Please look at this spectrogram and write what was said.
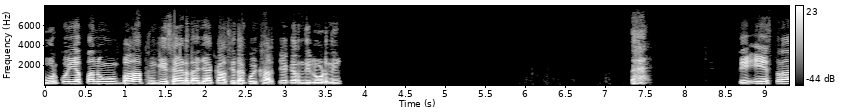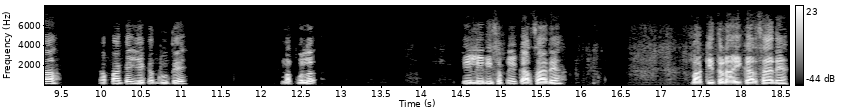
ਹੋਰ ਕੋਈ ਆਪਾਂ ਨੂੰ ਬਾਹਲਾ ਫੰਗੀ ਸਾਈਡ ਦਾ ਜਾਂ ਕਾਸੇ ਦਾ ਕੋਈ ਖਰਚਾ ਕਰਨ ਦੀ ਲੋੜ ਨਹੀਂ। ਤੇ ਇਸ ਤਰ੍ਹਾਂ ਆਪਾਂ ਕਹੀਏ ਕੱਦੂ ਤੇ ਮਤਲਬ ਤੇਲੇ ਦੀ ਸਪਰੇਅ ਕਰ ਸਕਦੇ ਆ ਬਾਕੀ ਤੜਾਈ ਕਰ ਸਕਦੇ ਆ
